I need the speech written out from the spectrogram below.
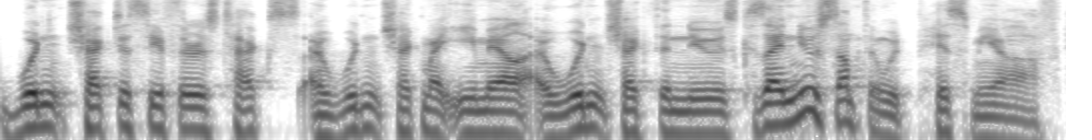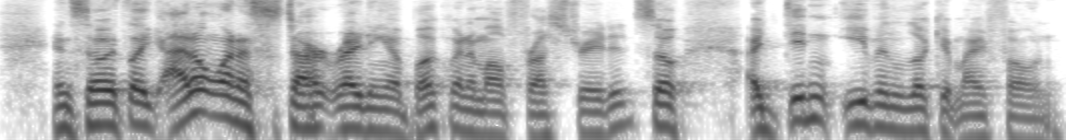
wouldn't check to see if there was text. I wouldn't check my email. I wouldn't check the news because I knew something would piss me off. And so it's like, I don't want to start writing a book when I'm all frustrated. So I didn't even look at my phone.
